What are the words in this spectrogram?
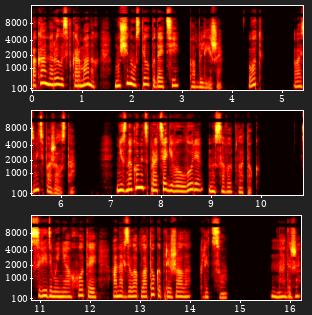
Пока она рылась в карманах, мужчина успел подойти поближе. «Вот, возьмите, пожалуйста». Незнакомец протягивал Лоре носовой платок. С видимой неохотой она взяла платок и прижала к лицу. «Надо же,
